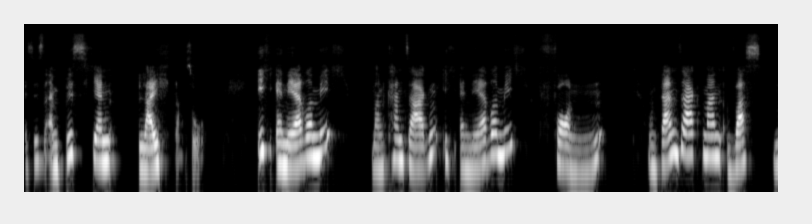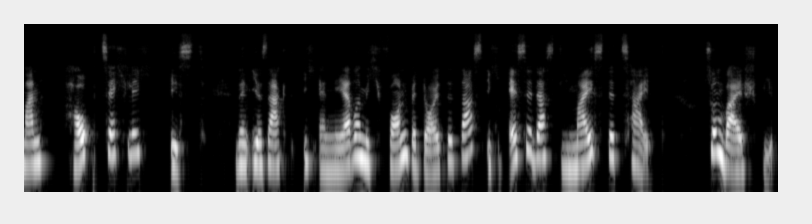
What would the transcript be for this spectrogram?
Es ist ein bisschen leichter so. Ich ernähre mich man kann sagen: „Ich ernähre mich von“ und dann sagt man, was man hauptsächlich isst. Wenn ihr sagt: „Ich ernähre mich von“, bedeutet das, ich esse das die meiste Zeit. Zum Beispiel:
